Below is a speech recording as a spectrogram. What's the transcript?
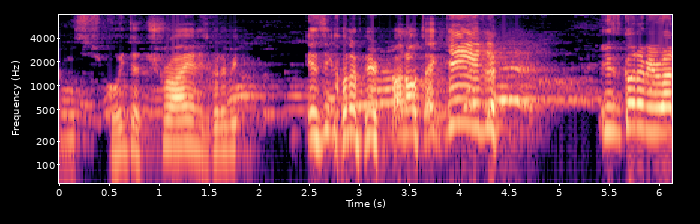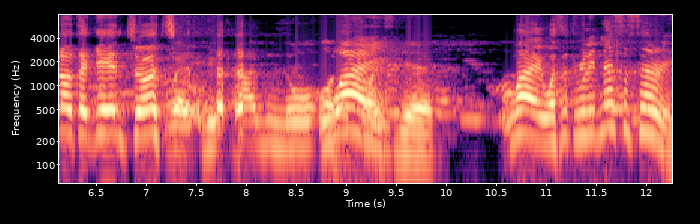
And he's going to try, and he's going to be. Is he going to be run out again? He's going to be run out again, George. Well, he had no other Why? choice there. Why? Was it really necessary?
